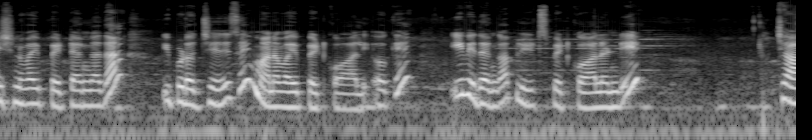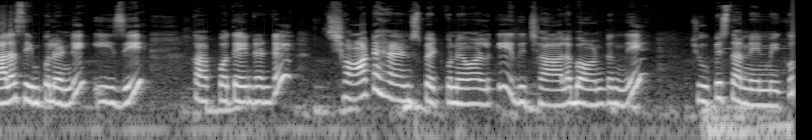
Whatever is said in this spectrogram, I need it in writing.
మిషన్ వైపు పెట్టాం కదా ఇప్పుడు వచ్చేసి మన వైపు పెట్టుకోవాలి ఓకే? ఈ విధంగా ప్లీట్స్ పెట్టుకోవాలండి. చాలా సింపుల్ అండి ఈజీ. కాకపోతే ఏంటంటే షార్ట్ హ్యాండ్స్ పెట్టుకునే వాళ్ళకి ఇది చాలా బాగుంటుంది. చూపిస్తాను నేను మీకు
